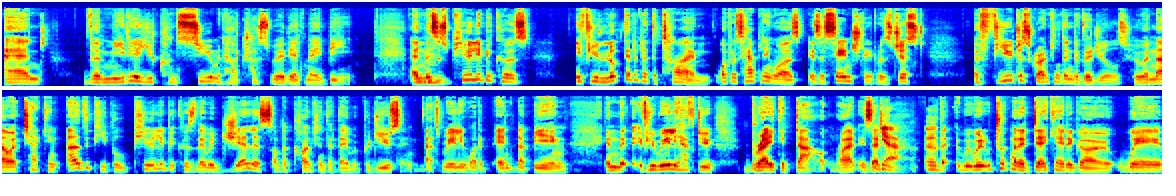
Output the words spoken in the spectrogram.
and the media you consume and how trustworthy it may be. And this mm-hmm. is purely because if you looked at it at the time, what was happening was is essentially it was just a few disgruntled individuals who are now attacking other people purely because they were jealous of the content that they were producing. That's really what it ended up being. In the, if you really have to break it down, right? Is that yeah. Uh, we we were talking about a decade ago where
